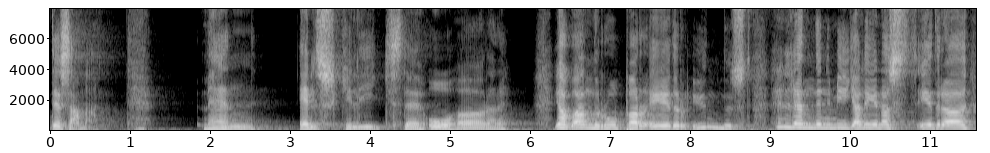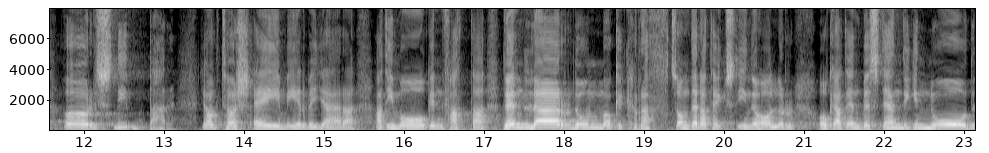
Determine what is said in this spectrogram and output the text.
detsamma. Men älskligste åhörare, jag anropar eder ynnest, lännen mig allenast edra örsnimpar. Jag törs ej mer begära att i magen fatta den lärdom och kraft som denna text innehåller och att en beständig nåd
